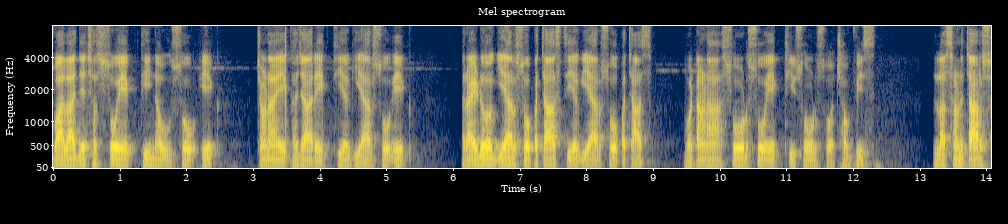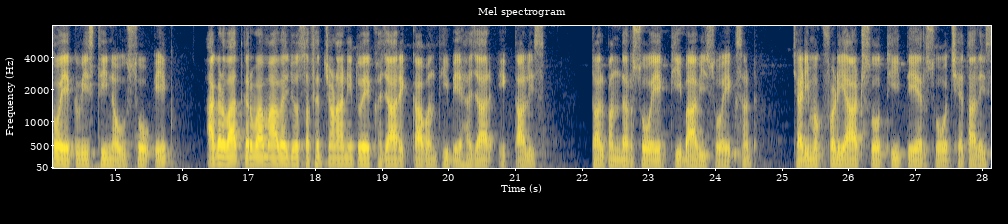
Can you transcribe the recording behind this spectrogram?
વાલાજે છસો એકથી નવસો એક, ચણા એક હજાર એકથી અગિયારસો એક, રાયડો અગિયારસો પચાસથી અગિયારસો પચાસ, વટાણા સોળસો એકથી સોળસો છવ્વીસ, લસણ ચારસો એકવીસથી નવસો એક આગળ વાત કરવામાં આવે જો સફેદ ચણાની તો એક હજાર એકાવનથી બે હજાર એકતાલીસ, તલ પંદરસો એકથી બાવીસો એકસઠ, જાડી મગફળી આઠસોથી તેરસો છેતાલીસ,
